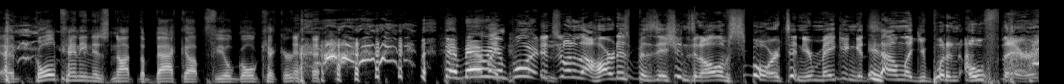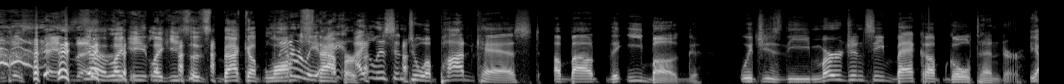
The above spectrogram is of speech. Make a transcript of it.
uh, goaltending is not the backup field goal kicker. They're very Like, important. It's one of the hardest positions in all of sports, and you're making it sound like you put an oath there and just stand there. yeah, like he like he's a backup long Literally, I, snapper. I listened to a podcast about the e-bug, which is the emergency backup goaltender. yeah,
